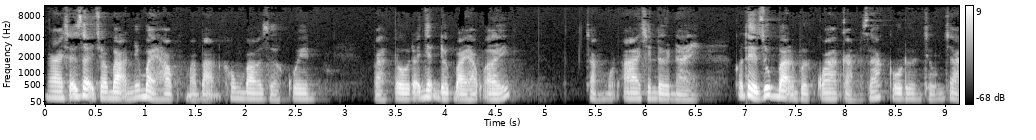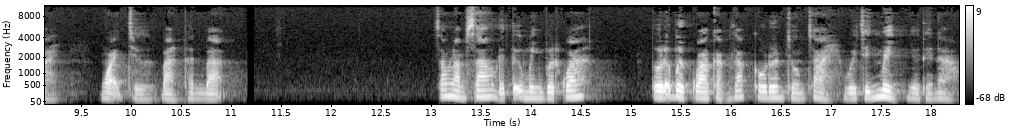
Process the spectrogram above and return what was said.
Ngài sẽ dạy cho bạn những bài học mà bạn không bao giờ quên. Và tôi đã nhận được bài học ấy. Chẳng một ai trên đời này có thể giúp bạn vượt qua cảm giác cô đơn trống trải, ngoại trừ bản thân bạn. Xong làm sao để tự mình vượt qua? tôi đã vượt qua cảm giác cô đơn trống trải với chính mình như thế nào.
